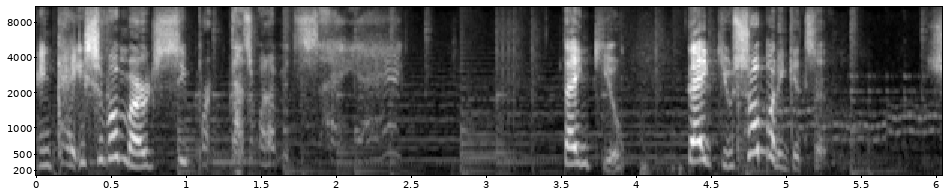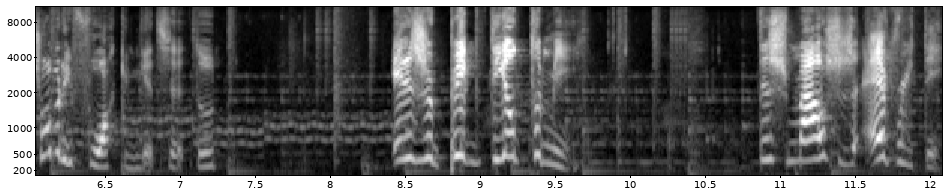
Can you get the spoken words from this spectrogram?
In case of emergency. That's what I've been saying. Thank you. Thank you. Somebody gets it. Somebody fucking gets it, dude. It is a big deal to me. This mouse is everything.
